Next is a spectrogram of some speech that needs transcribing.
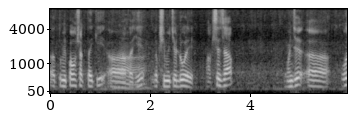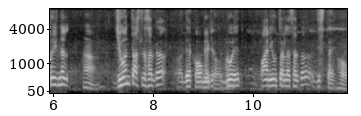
अ, तुम्ही पाहू शकता की अ, आता हे लक्ष्मीचे डोळे अक्षरशः म्हणजे ओरिजिनल हां जिवंत असल्यासारखं अ, देखावं म्हणजे देखावं, हा. डोळे पाणी उतरल्यासारखं दिसत आहे हो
